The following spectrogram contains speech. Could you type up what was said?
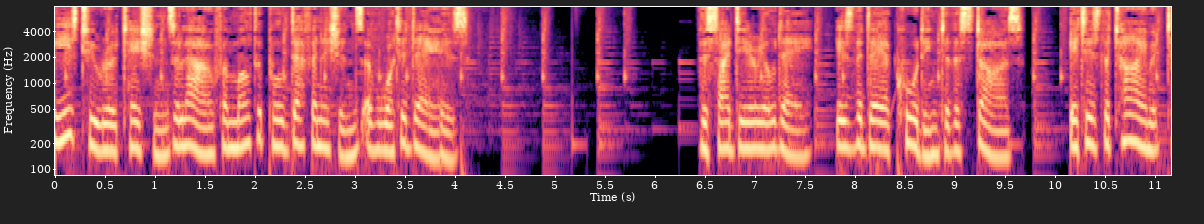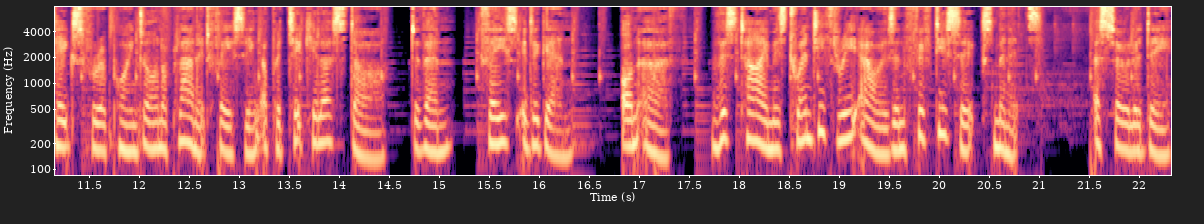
These two rotations allow for multiple definitions of what a day is. The sidereal day is the day according to the stars. It is the time it takes for a point on a planet facing a particular star to then face it again. On Earth, this time is 23 hours and 56 minutes. A solar day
